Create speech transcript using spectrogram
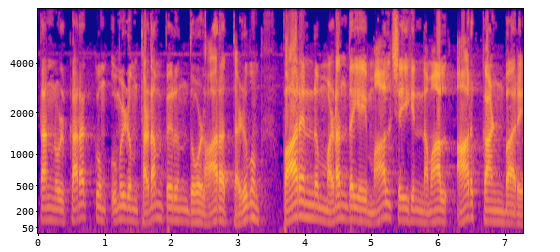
தன்னுள் கறக்கும் உமிழும் தடம் பெருந்தோள் ஆறத் தழுவும். பாரென்னும் மடந்தையை மால் செய்கின்ற மால் ஆர் காண்பாரே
